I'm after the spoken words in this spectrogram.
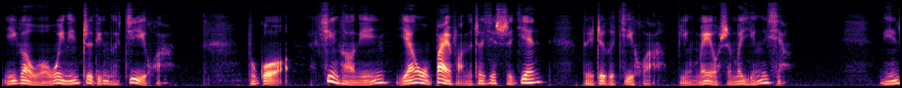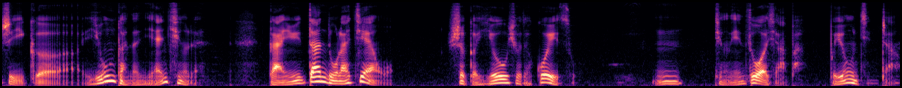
一个我为您制定的计划，不过幸好您延误拜访的这些时间，对这个计划并没有什么影响。”您是一个勇敢的年轻人，敢于单独来见我，是个优秀的贵族。嗯，请您坐下吧，不用紧张。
